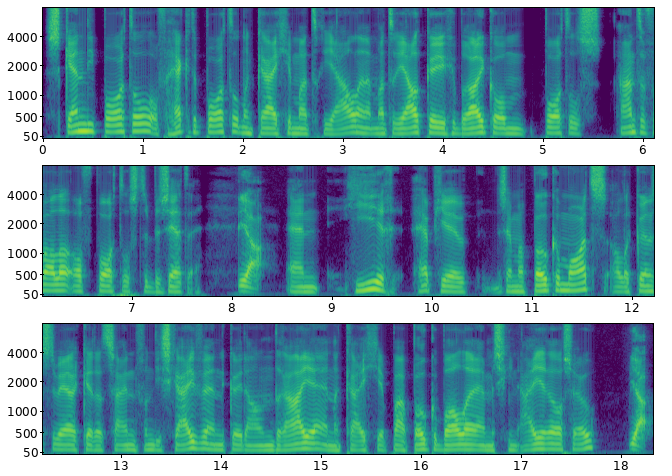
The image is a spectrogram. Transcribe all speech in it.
scan die portal of hack de portal, dan krijg je materiaal. En het materiaal kun je gebruiken om portals aan te vallen of portals te bezetten. Ja, En hier heb je, zeg maar, Pokémods. Alle kunstwerken, dat zijn van die schijven. En dan kun je dan aan draaien. En dan krijg je een paar Pokéballen en misschien eieren of zo. ja,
